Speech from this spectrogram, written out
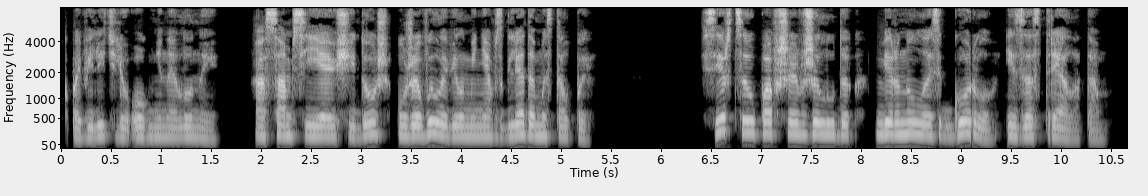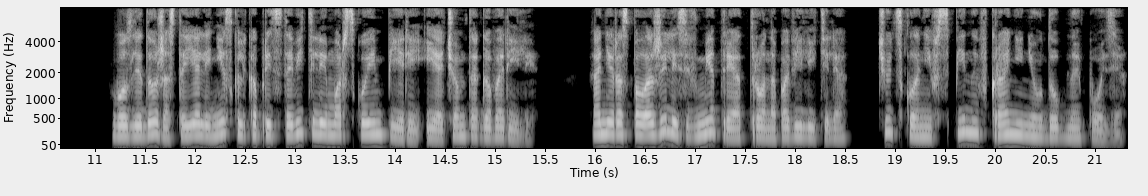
к повелителю огненной луны, а сам сияющий дож уже выловил меня взглядом из толпы. Сердце, упавшее в желудок, вернулось к горлу и застряло там. Возле дожа стояли несколько представителей морской империи и о чем-то говорили. Они расположились в метре от трона повелителя, чуть склонив спины в крайне неудобной позе.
